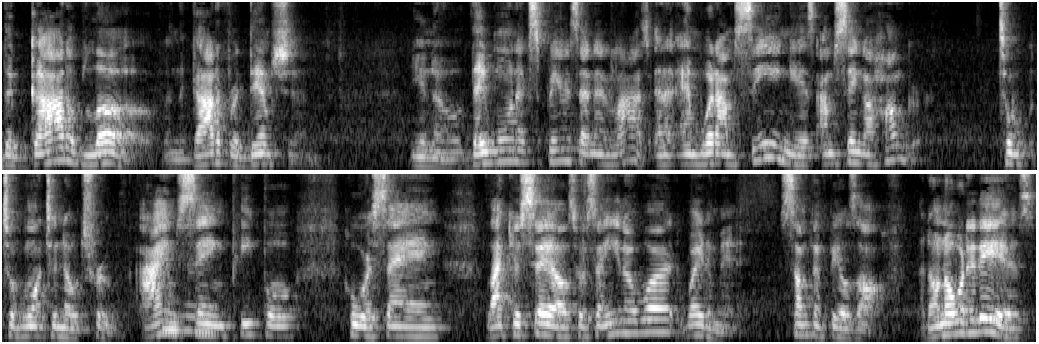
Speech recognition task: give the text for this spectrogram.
the God of love and the God of redemption, you know, they want to experience that in their lives. And, and what I'm seeing is I'm seeing a hunger to, to want to know truth. I am mm-hmm. seeing people who are saying, like yourselves, who are saying, you know what, wait a minute, something feels off. I don't know what it is.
